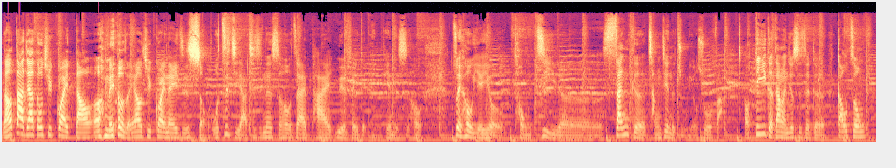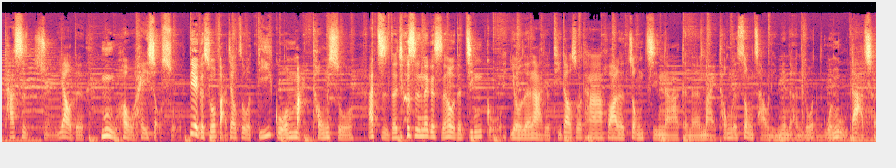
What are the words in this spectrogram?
然后大家都去怪刀，哦，没有人要去怪那一只手。我自己啊，其实那时候在拍岳飞的影片的时候，最后也有统计了三个常见的主流说法。哦，第一个当然就是这个高宗他是主要的幕后黑手说，第二个说法叫做敌国买通说。啊，指的就是那个时候的金国，有人啊有提到说他花了重金啊，可能买通了宋朝里面的很多文武大臣，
